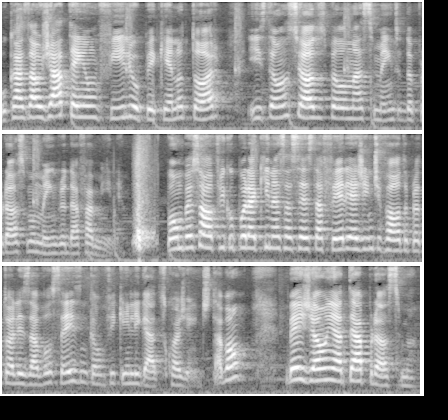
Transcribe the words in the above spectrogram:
O casal já tem um filho, o pequeno Thor, e estão ansiosos pelo nascimento do próximo membro da família. Bom, pessoal, fico por aqui nessa sexta-feira e a gente volta para atualizar vocês, então fiquem ligados com a gente, tá bom? Beijão e até a próxima!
